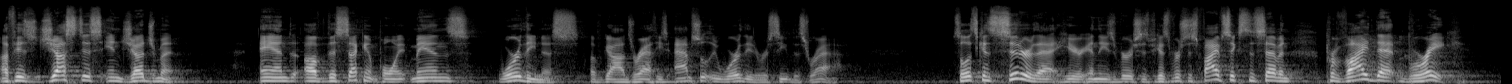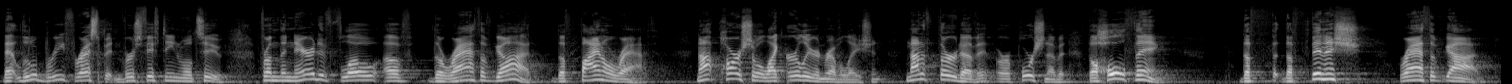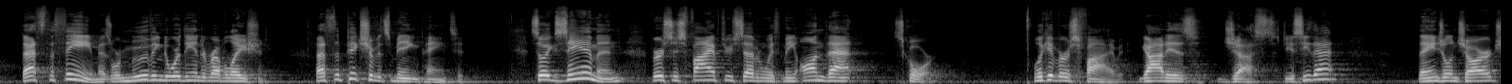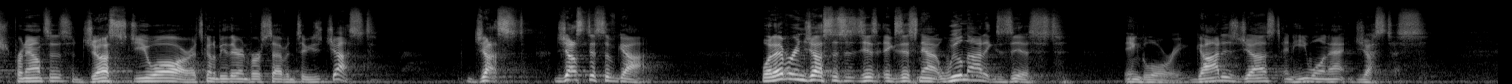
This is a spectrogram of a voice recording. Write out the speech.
of his justice in judgment, and of the second point, man's worthiness of God's wrath. He's absolutely worthy to receive this wrath. So let's consider that here in these verses because verses 5, 6, and 7 provide that break, that little brief respite. In verse 15 will too, from the narrative flow of the wrath of God, the final wrath. Not partial like earlier in Revelation, not a third of it or a portion of it, the whole thing. The, the finish wrath of God. That's the theme as we're moving toward the end of Revelation. That's the picture that's being painted. So examine verses 5 through 7 with me on that score. Look at verse 5. God is just. Do you see that? The angel in charge pronounces, Just you are. It's going to be there in verse 7 too. He's just. Just. Justice of God. Whatever injustice exists now, will not exist in glory. God is just and he will enact justice.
